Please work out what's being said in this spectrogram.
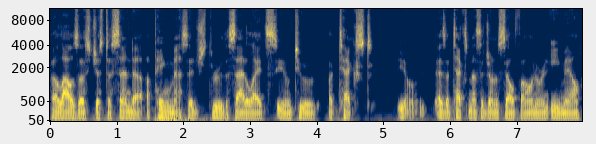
allows us just to send a, a ping message through the satellites, you know, to a text, you know, as a text message on a cell phone or an email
